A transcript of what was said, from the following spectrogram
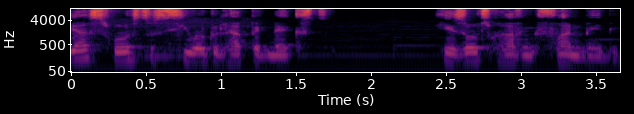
just wants to see what will happen next. He's also having fun, maybe.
